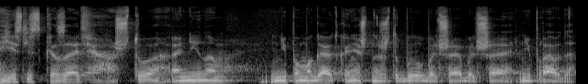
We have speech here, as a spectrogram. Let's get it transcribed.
Если сказать, что они нам не помогают, конечно же, это была большая-большая неправда.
